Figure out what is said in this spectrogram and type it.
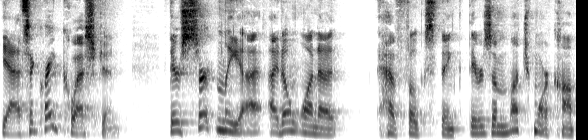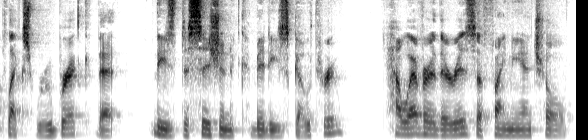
yeah it's a great question there's certainly I, I don't want to have folks think there's a much more complex rubric that these decision committees go through. However, there is a financial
